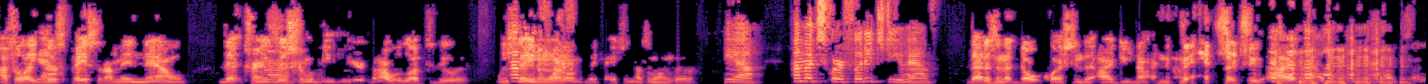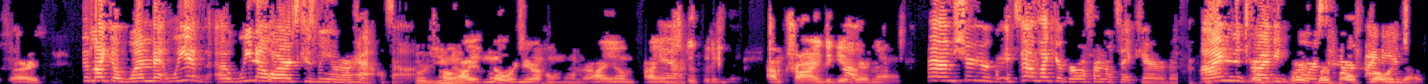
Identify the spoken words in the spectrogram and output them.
I feel like yeah. the space that I'm in now, that transition uh, would be weird, but I would love to do it. We stayed in one on vacation not too long ago. Yeah. How much square footage do you have? That is an adult question that I do not know the answer to. I, am so sorry. Like a one that we have, uh, we know ours because we own our house. Or you oh, know I am nowhere near a homeowner. I am, I am yeah. stupid. Again. I'm trying to get oh. there now. I'm sure your. It sounds like your girlfriend will take care of it. I'm the driving we're, force we're, we're in our financial.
